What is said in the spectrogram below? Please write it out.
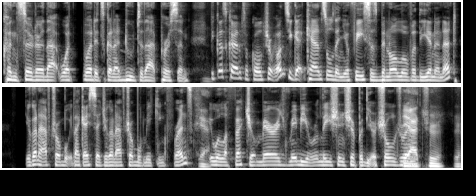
consider that what what it's gonna do to that person. Mm. Because cancel culture, once you get cancelled and your face has been all over the internet, you're gonna have trouble. Like I said, you're gonna have trouble making friends. Yeah. It will affect your marriage, maybe your relationship with your children. Yeah, true, true.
